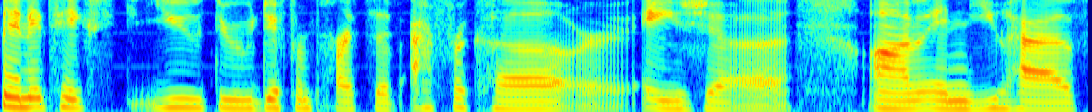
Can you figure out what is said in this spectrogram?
and it takes you through different parts of Africa or Asia. Um, and you have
